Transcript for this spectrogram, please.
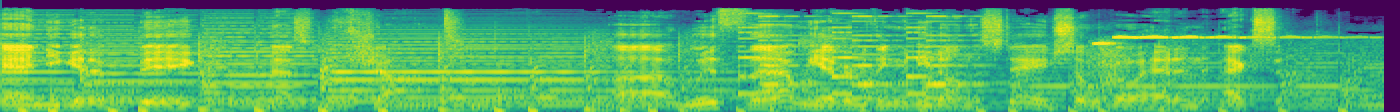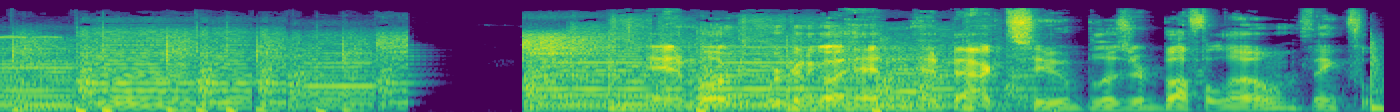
and you get a big, massive shot. Uh, with that, we have everything we need on the stage, so we'll go ahead and exit. And we'll, we're going to go ahead and head back to Blizzard Buffalo. Thankfully,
